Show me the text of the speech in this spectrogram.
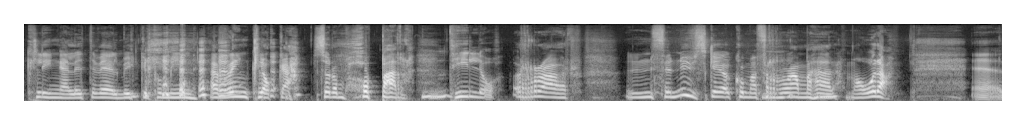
Klingar lite väl mycket på min ringklocka så de hoppar Mm. till och rör. För nu ska jag komma fram här. Mora. Eh,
